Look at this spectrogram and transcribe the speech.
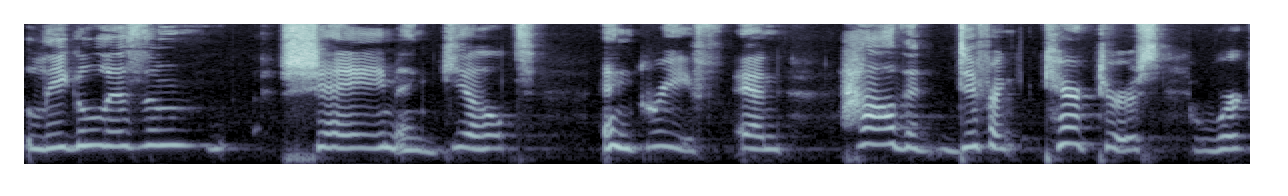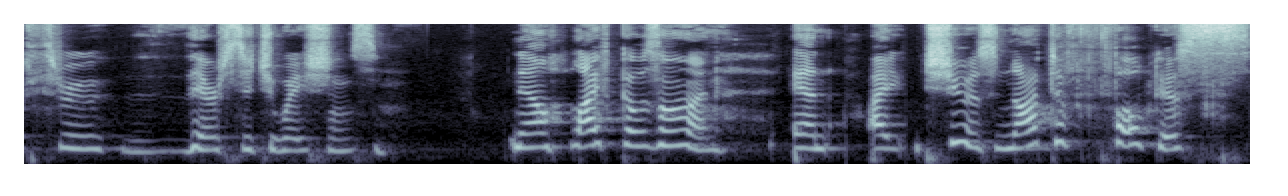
legalism, shame, and guilt, and grief, and how the different characters work through their situations. Now, life goes on, and I choose not to focus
